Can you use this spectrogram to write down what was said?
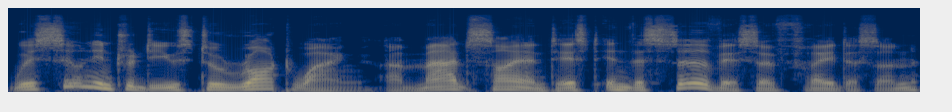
We're soon introduced to Rotwang, a mad scientist in the service of Fredersen,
